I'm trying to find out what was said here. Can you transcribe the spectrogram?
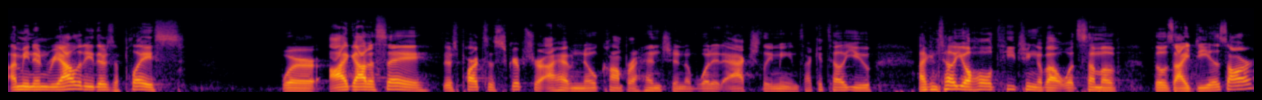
I mean, in reality, there's a place where I gotta say, there's parts of scripture I have no comprehension of what it actually means. I could tell you, I can tell you a whole teaching about what some of those ideas are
